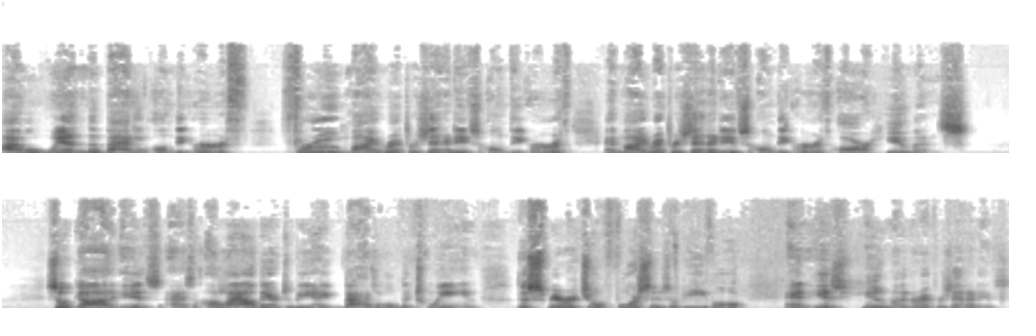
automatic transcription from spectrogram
"I will win the battle on the earth through my representatives on the earth, and my representatives on the earth are humans." So God is, has allowed there to be a battle between the spiritual forces of evil and his human representatives.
